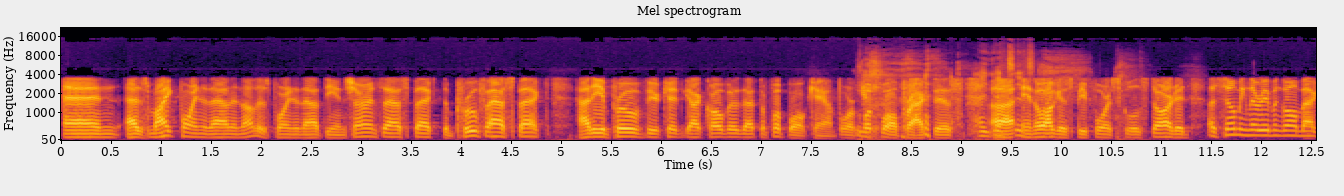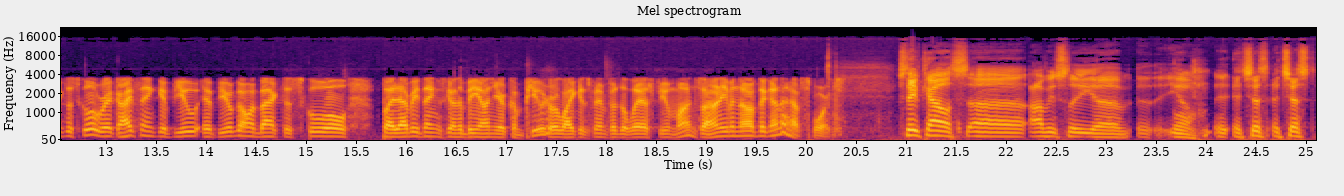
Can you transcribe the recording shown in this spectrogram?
And as Mike pointed out and others pointed out, the insurance aspect, the proof aspect, how do you prove your kid got COVID at the football camp or football practice uh, in August before school started. Assuming they're even going back to school, Rick, I think if you if you're going back to school, but everything's going to be on your computer like it's been for the last few months, I don't even know if they're going to have sports. Steve Kallas, uh, obviously, uh, you know, it's just it's just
